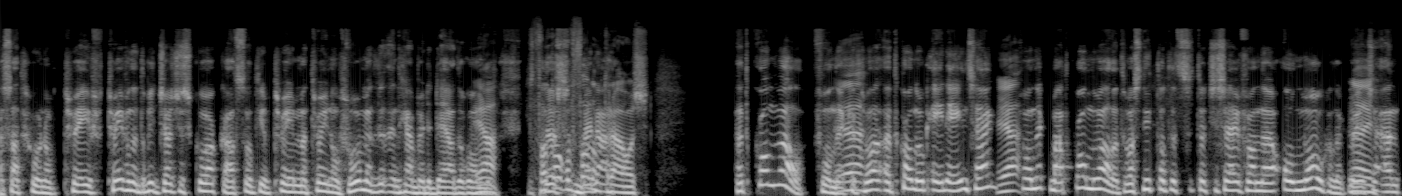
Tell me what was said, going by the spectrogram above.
zat gewoon op twee, twee van de drie judges scorecards. Stond hij op twee, met 2-0 voor met, en gaat bij de derde ronde. Ja, dat vond ik dus ook opvallend bijna, trouwens. Het kon wel, vond ik. Ja. Het, was, het kon ook 1-1 zijn, ja. vond ik. Maar het kon wel. Het was niet dat, het, dat je zei van uh, onmogelijk, weet je. En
